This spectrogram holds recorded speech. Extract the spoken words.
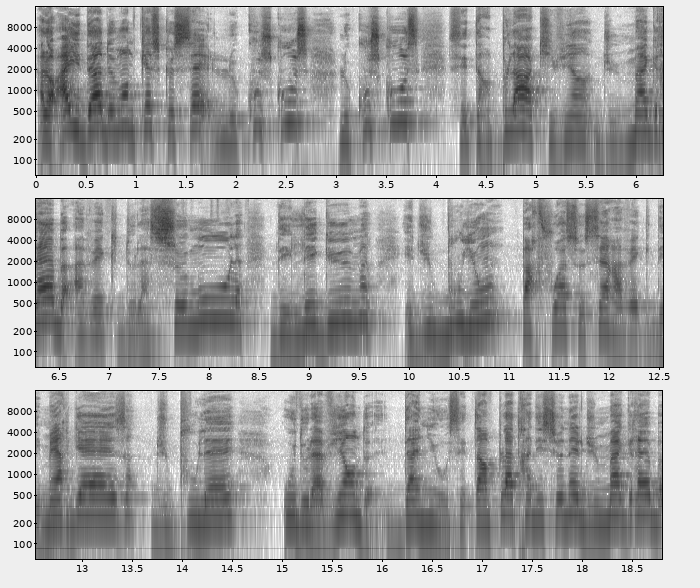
Alors Aïda demande qu'est-ce que c'est le couscous? Le couscous, c'est un plat qui vient du Maghreb avec de la semoule, des légumes et du bouillon parfois se sert avec des merguez, du poulet ou de la viande d'agneau. C'est un plat traditionnel du Maghreb,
